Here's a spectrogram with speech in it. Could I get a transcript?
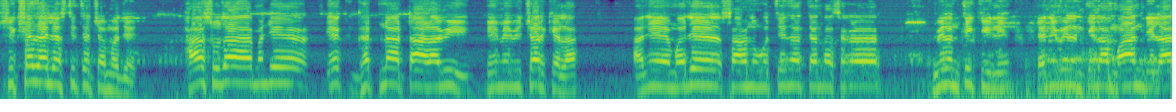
शिक्षा झाली असती त्याच्यामध्ये. हा सुद्धा म्हणजे एक घटना टाळावी हे मी विचार केला. आणि मध्ये सहानुभूतीनं त्यांना सगळं विनंती केली. त्यांनी विनंतीला मान दिला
